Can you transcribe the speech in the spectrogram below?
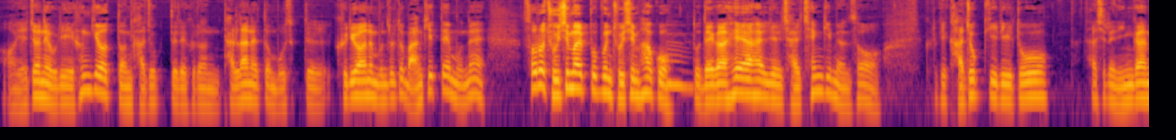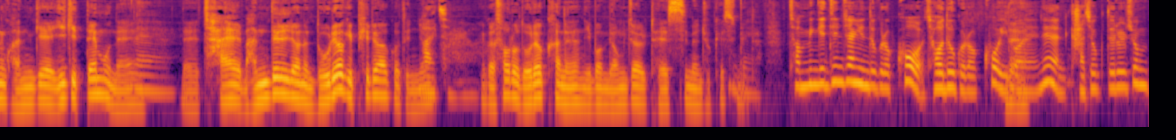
어, 예전에 우리 흥겨웠던 가족들의 그런 단란했던 모습들 그리워하는 분들도 많기 때문에 서로 조심할 부분 조심하고 음. 또 내가 해야 할 일 잘 챙기면서 그렇게 가족끼리도 사실은 인간 관계이기 때문에 네. 네, 잘 만들려는 노력이 필요하거든요. 맞아요. 그러니까 서로 노력하는 이번 명절 됐으면 좋겠습니다. 네. 전민기 팀장님도 그렇고 저도 그렇고 네. 이번에는 가족들을 좀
